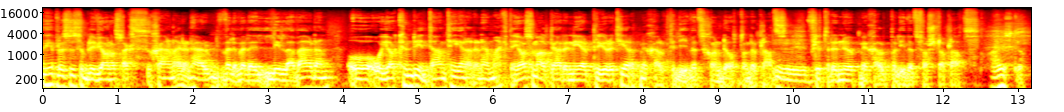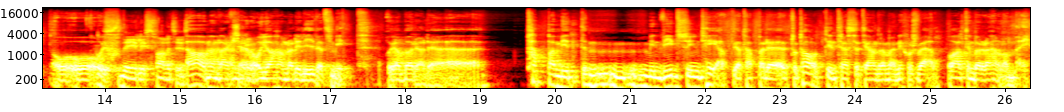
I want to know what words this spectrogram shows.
helt plötsligt så blev jag någon slags stjärna i den här väldigt, väldigt lilla världen. Och, och jag kunde inte hantera den här makten. Jag som alltid hade nerprioriterat mig själv till livets sjunde, åttonde plats. Mm. Flyttade nu upp mig själv på livets första plats. Ja, just det. Och, och, och Uff, det är livsfarligt. Just. Ja, men verkligen. Och jag hamnade i livets mitt. Och jag började eh, tappa mitt, min vidsynthet. Jag tappade totalt intresset till andra människors väl. Och allting började handla om mig.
